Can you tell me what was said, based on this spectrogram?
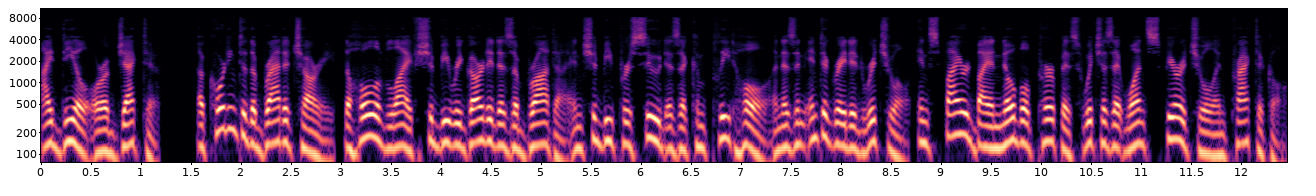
ideal or objective. According to the Bratachari, the whole of life should be regarded as a brata and should be pursued as a complete whole and as an integrated ritual, inspired by a noble purpose which is at once spiritual and practical.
